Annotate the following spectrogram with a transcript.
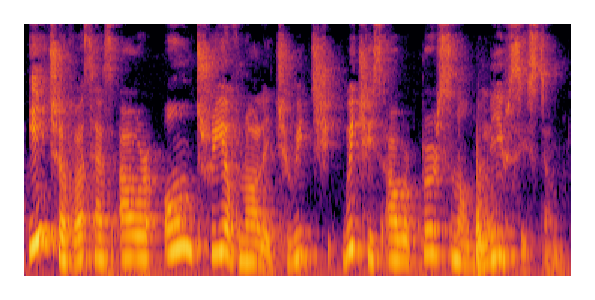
each of us has our own tree of knowledge, which, which is our personal belief system.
